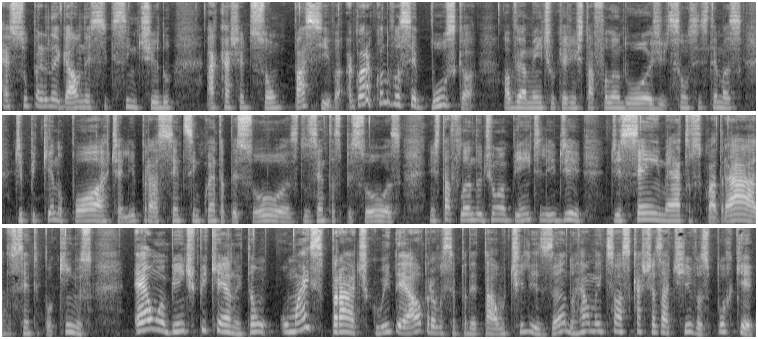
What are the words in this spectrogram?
é super legal nesse sentido a caixa de som passiva. Agora, quando você busca, obviamente o que a gente está falando hoje são sistemas de pequeno porte ali para 150 pessoas, 200 pessoas. A gente está falando de um ambiente ali de, de 100 metros quadrados, cento e pouquinhos é um ambiente pequeno. Então, o mais prático, o ideal para você poder estar tá utilizando realmente são as caixas ativas, porque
